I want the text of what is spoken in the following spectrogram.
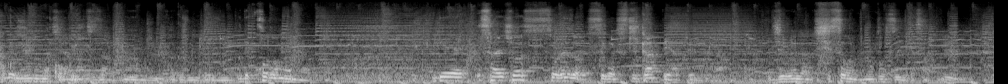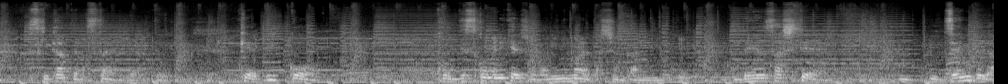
白人町田松田うん。白人芸人で子供もおるとで最初はそれぞれすごい好き勝手やってるのが自分らの思想に基づいてさ、好き勝手なスタイルでやってるけど一個こうディスコミュニケーションが生まれた瞬間に連鎖して全部が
